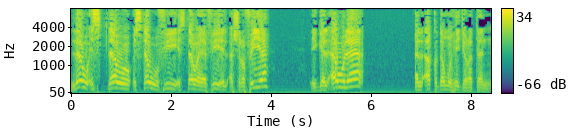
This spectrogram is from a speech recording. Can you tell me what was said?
لو استووا استووا في استوى في الأشرفية يبقى الأولى الأقدم هجرة.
